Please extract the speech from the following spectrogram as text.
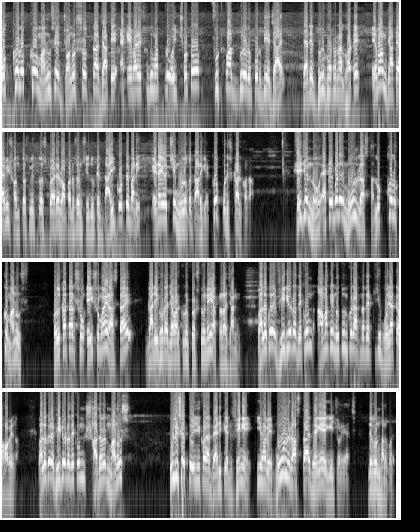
লক্ষ লক্ষ মানুষের জনস্রোতটা যাতে একেবারে শুধুমাত্র ওই ছোট ফুটপাথগুলোর উপর দিয়ে যায় যাতে দুর্ঘটনা ঘটে এবং যাতে আমি সন্তোষ মিত্র স্কোয়ারের অপারেশন সিঁদুরকে দায়ী করতে পারি, এটাই হচ্ছে মূলত টার্গেট খুব পরিষ্কার কথা। সেই জন্য একেবারে মূল রাস্তা, লক্ষ লক্ষ মানুষ কলকাতার এই সময় রাস্তায় গাড়ি ঘোড়া যাওয়ার কোনো প্রশ্ন নেই, আপনারা জানেন। ভালো করে ভিডিওটা দেখুন, আমাকে নতুন করে আপনাদের কিছু বোঝাতে হবে না। ভালো করে ভিডিওটা দেখুন, সাধারণ মানুষ পুলিশের তৈরি করা ব্যারিকেড ভেঙে কীভাবে মূল রাস্তায় ভেঙে এগিয়ে চলে যাচ্ছে। দেখুন ভালো করে।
